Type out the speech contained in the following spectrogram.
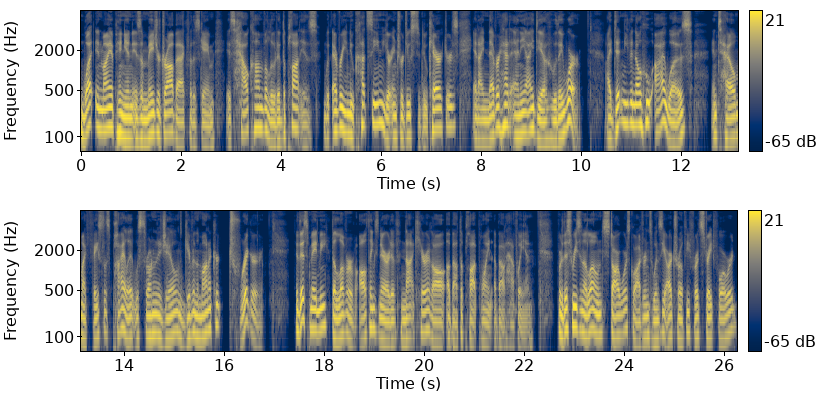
What, in my opinion, is a major drawback for this game is how convoluted the plot is. With every new cutscene, you're introduced to new characters, and I never had any idea who they were. I didn't even know who I was until my faceless pilot was thrown into jail and given the moniker Trigger. This made me, the lover of all things narrative, not care at all about the plot point about halfway in. For this reason alone, Star Wars Squadrons wins the art trophy for its straightforward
